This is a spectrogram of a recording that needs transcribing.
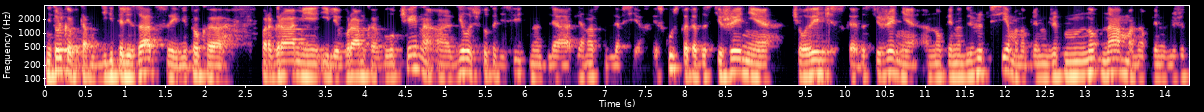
не только в, там, в дигитализации, не только в программе или в рамках блокчейна, а сделать что-то действительно для, для нас, для всех. Искусство – это достижение, человеческое достижение, оно принадлежит всем, оно принадлежит нам, оно принадлежит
